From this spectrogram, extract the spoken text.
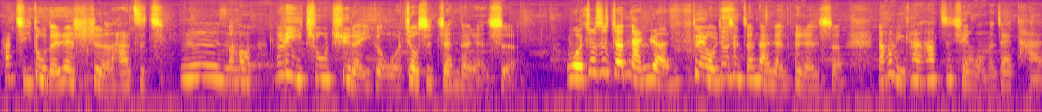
他极度的认识了他自己，嗯，然后立出去了一个我就是真的人设。我就是真男人，对我就是真男人的人设。然后你看他之前我们在谈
